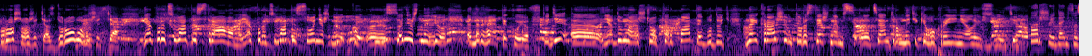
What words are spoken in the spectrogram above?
хорошого життя, здорового життя, як працювати з травами, як працювати з сонячною е, сонячною енергетикою. Тоді е, я думаю, що Карпати будуть найкращим туристичним центром не тільки в Україні, але й в світі. Перший день фестивалю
